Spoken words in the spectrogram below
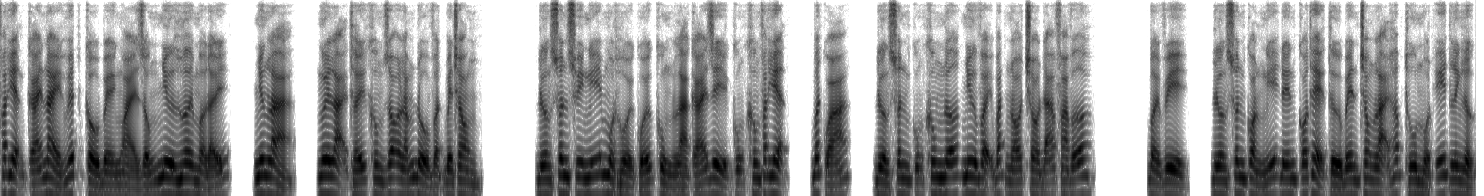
phát hiện cái này huyết cầu bề ngoài giống như hơi mờ đấy, nhưng là, ngươi lại thấy không rõ lắm đồ vật bên trong. Đường Xuân suy nghĩ một hồi cuối cùng là cái gì cũng không phát hiện, bất quá, Đường Xuân cũng không nỡ như vậy bắt nó cho đã phá vỡ. Bởi vì, Đường Xuân còn nghĩ đến có thể từ bên trong lại hấp thu một ít linh lực.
